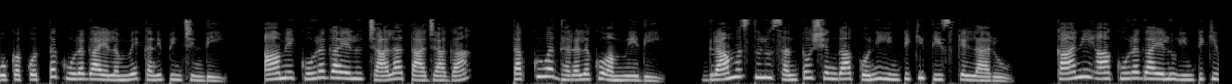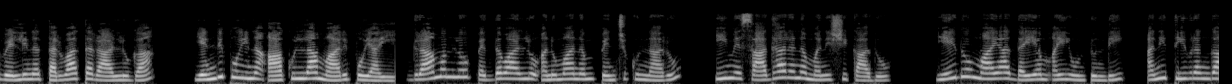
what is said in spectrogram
ఒక కొత్త కూరగాయలమ్మే కనిపించింది. ఆమె కూరగాయలు చాలా తాజాగా తక్కువ ధరలకు అమ్మేది. గ్రామస్తులు సంతోషంగా కొని ఇంటికి తీసుకెళ్ళారు. కాని ఆ కూరగాయలు ఇంటికి వెళ్ళిన తర్వాత రాళ్ళుగా ఎండిపోయిన ఆకుల్లా మారిపోయాయి. గ్రామంలో పెద్దవాళ్ళు అనుమానం పెంచుకున్నారు ఈమె సాధారణ మనిషి కాదు. ఏదో మాయా దయ్యం అయి ఉంటుంది అని తీవ్రంగా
